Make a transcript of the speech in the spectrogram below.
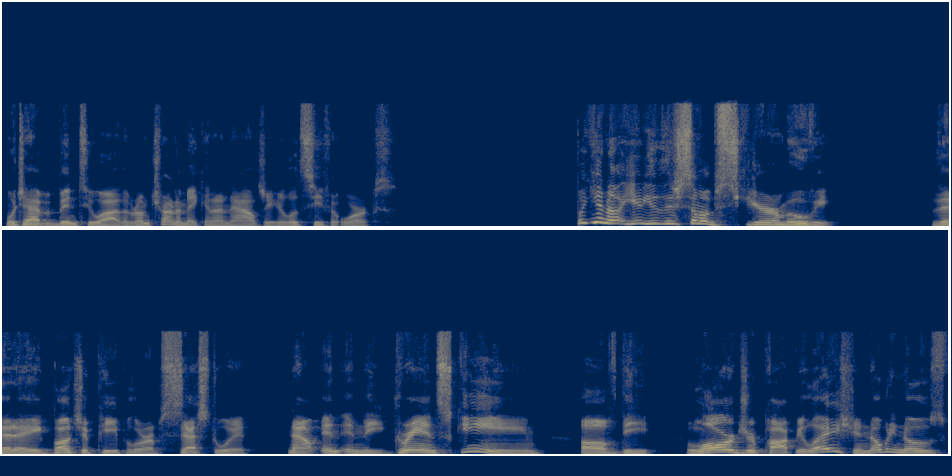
which I haven't been to either. But I'm trying to make an analogy here. Let's see if it works. But you know, you, there's some obscure movie that a bunch of people are obsessed with. Now, in in the grand scheme of the larger population, nobody knows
